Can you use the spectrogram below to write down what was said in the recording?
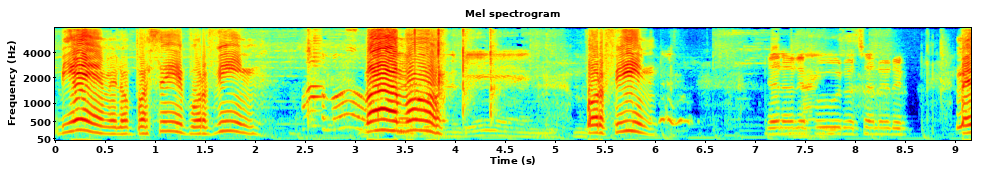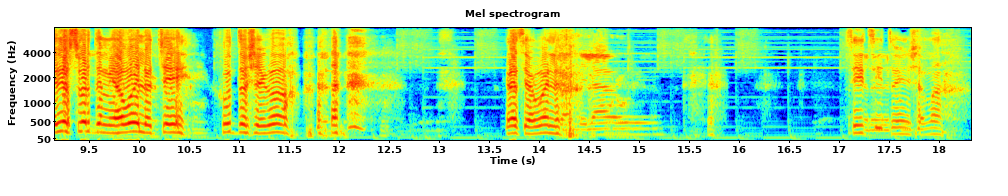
Bien, me lo pasé, por fin. ¡Vamos! Bien. Por fin. Ya no eres Nice. puro, ya no eres. Me dio suerte mi abuelo, che. Justo llegó. Gracias, abuelo. Sí, sí, estoy en llamada.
